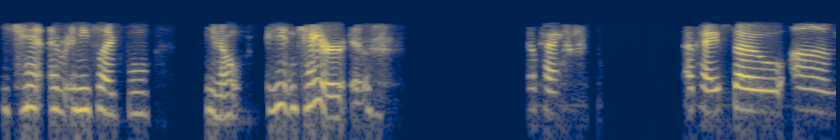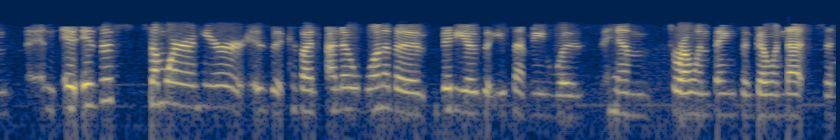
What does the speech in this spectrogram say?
you can't ever. And he's like, well, you know, he didn't care. Okay. Okay. So, um, is this somewhere in here? Is it because I I know one of the videos that you sent me was him throwing things and going nuts, and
